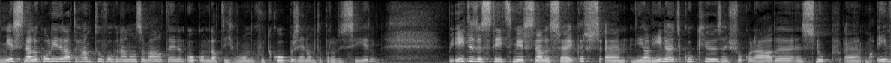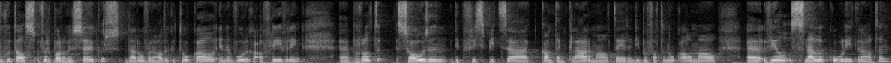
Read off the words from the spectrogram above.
meer snelle koolhydraten gaan toevoegen aan onze maaltijden, ook omdat die gewoon goedkoper zijn om te produceren. We eten dus steeds meer snelle suikers. Eh, niet alleen uit koekjes en chocolade en snoep, eh, maar evengoed als verborgen suikers. Daarover had ik het ook al in een vorige aflevering. Eh, bijvoorbeeld sauzen, diepvriespizza, kant-en-klaar maaltijden, die bevatten ook allemaal eh, veel snelle koolhydraten.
